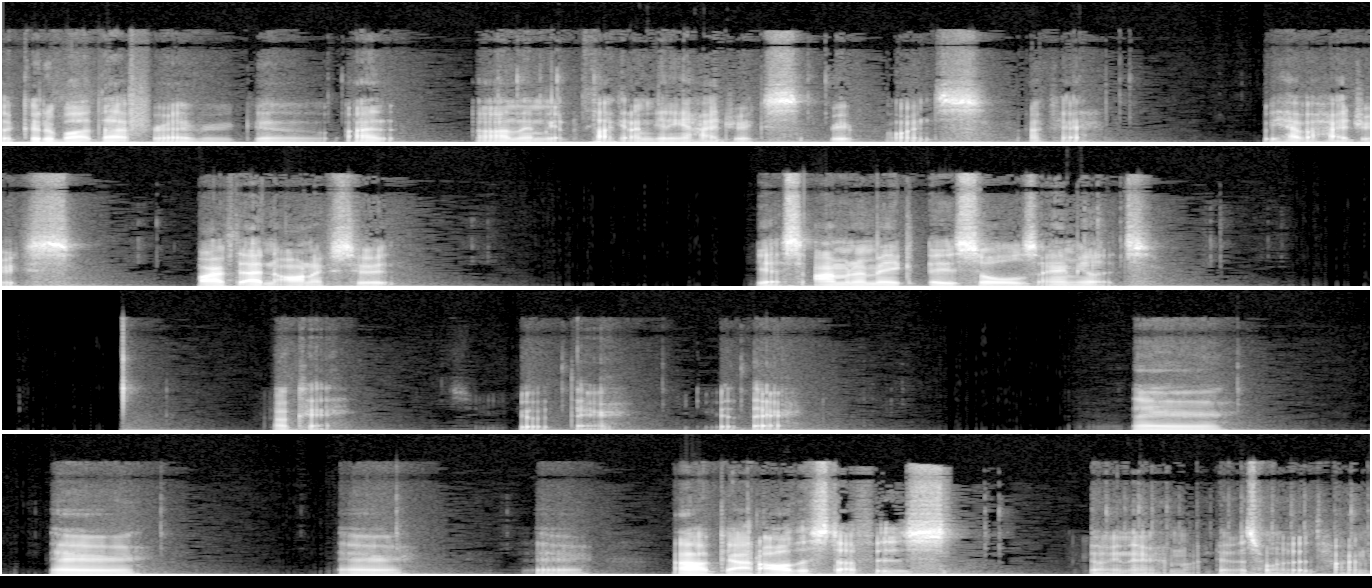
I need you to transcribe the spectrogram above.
I could have bought that forever ago. I, oh, I'm gonna fuck it. I'm getting a Hydrix. Reaper points. Okay, we have a Hydrix. Oh, I have to add an onyx to it. Yes, I'm going to make a soul's amulet. Okay. Go there. Go there. There. There. There. There. Oh god, all this stuff is going there. I'm not doing this one at a time.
